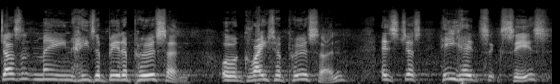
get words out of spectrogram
doesn't mean he's a better person or a greater person. It's just he had success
